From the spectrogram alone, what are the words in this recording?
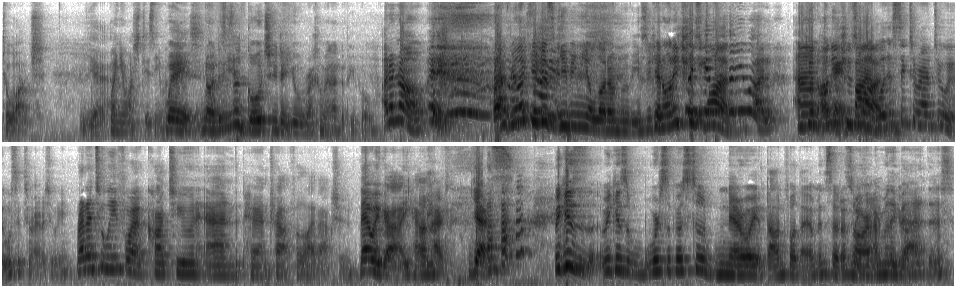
to watch Yeah. when you watch Disney movies. Wait, no, this But is yeah. a go-to that you recommend other people. I don't know. I feel like you're just giving me a lot of movies. You can only choose one. Anyone. You can only okay, choose fine. one. We'll just stick to Ratatouille. We'll stick to Ratatouille. Ratatouille for a cartoon and The Parent Trap for live action. There we go. Are you happy? Okay. Yes. because because we're supposed to narrow it down for them instead of Sorry, I'm really bigger. bad at this.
